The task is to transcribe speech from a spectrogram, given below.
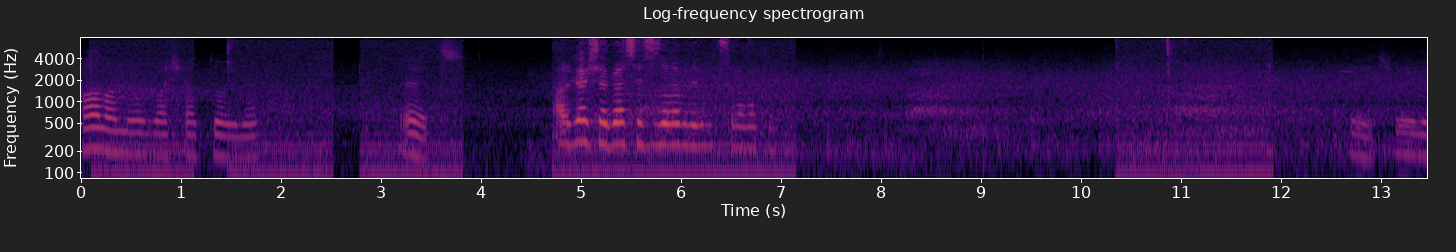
Haaland'ımız başlattı oyunu. Evet. Arkadaşlar biraz sessiz olabilirim kusura bakmayın. Evet şöyle.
